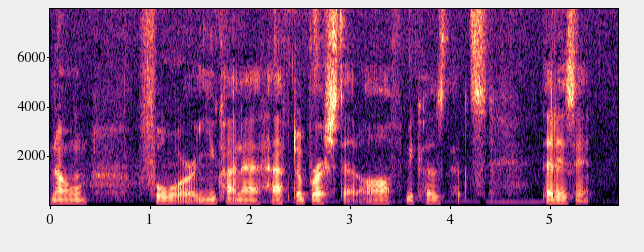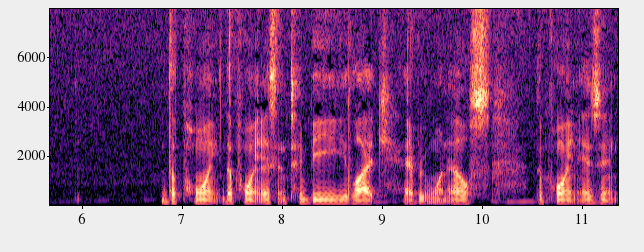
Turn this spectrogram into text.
known for, you kind of have to brush that off because that's that isn't the point. The point isn't to be like everyone else. The point isn't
